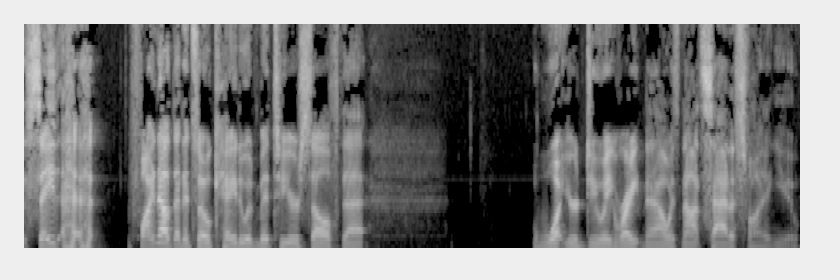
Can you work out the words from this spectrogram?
say find out that it's okay to admit to yourself that what you're doing right now is not satisfying you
